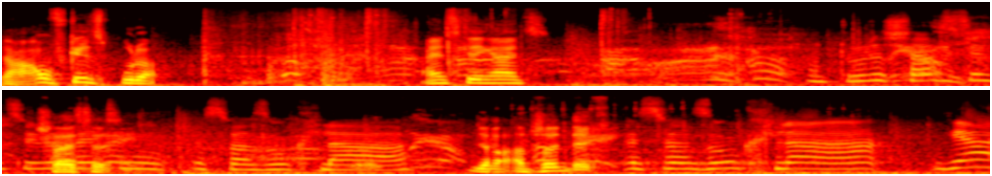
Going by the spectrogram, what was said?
Ja, auf geht's, Bruder. Eins gegen eins. Und du das schaffst, den zu Scheiße. Es war so klar. Ja, anscheinend nicht. Es war so klar. Ja,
